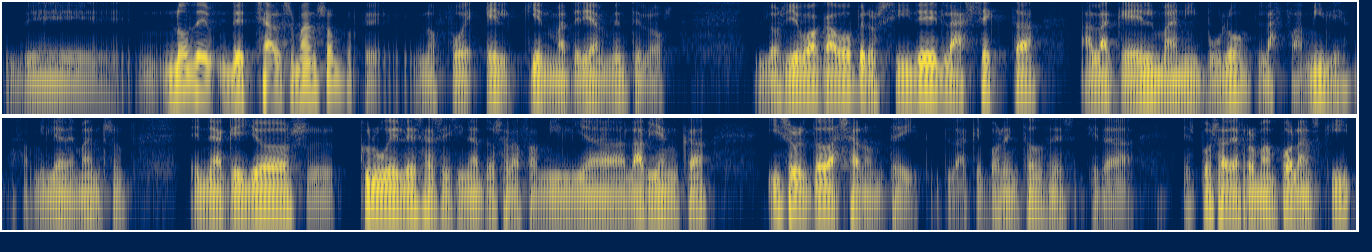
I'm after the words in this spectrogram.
de no de, Charles Manson, porque no fue él quien materialmente los, los llevó a cabo, pero sí de la secta a la que él manipuló, la familia, la familia de Manson, en aquellos crueles asesinatos a la familia La Bianca y sobre todo a Sharon Tate, la que por entonces era esposa de Roman Polanski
